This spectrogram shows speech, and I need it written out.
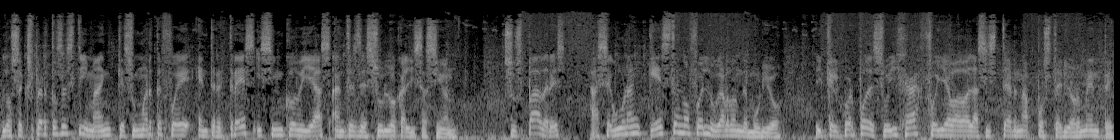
Los expertos estiman que su muerte fue entre 3 y 5 días antes de su localización. Sus padres aseguran que este no fue el lugar donde murió y que el cuerpo de su hija fue llevado a la cisterna posteriormente.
